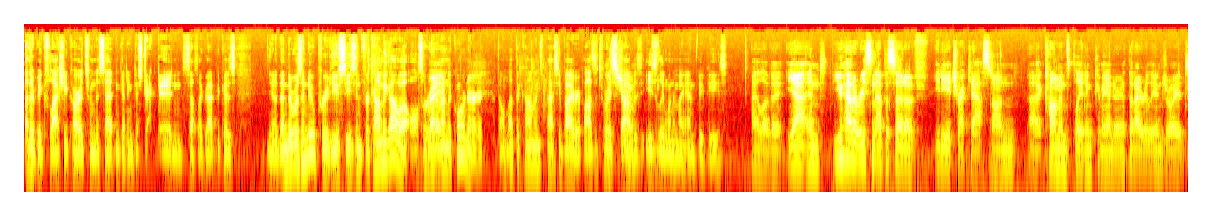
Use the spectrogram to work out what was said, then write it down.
other big flashy cards from the set and getting distracted and stuff like that because. You know, then there was a new preview season for Kamigawa, also right, Right. around the corner. Don't let the commons pass you by. Repository Skaab is easily one of my MVPs. i love it yeah and you had a recent episode of EDHRECast on uh, commons played in commander that i really enjoyed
